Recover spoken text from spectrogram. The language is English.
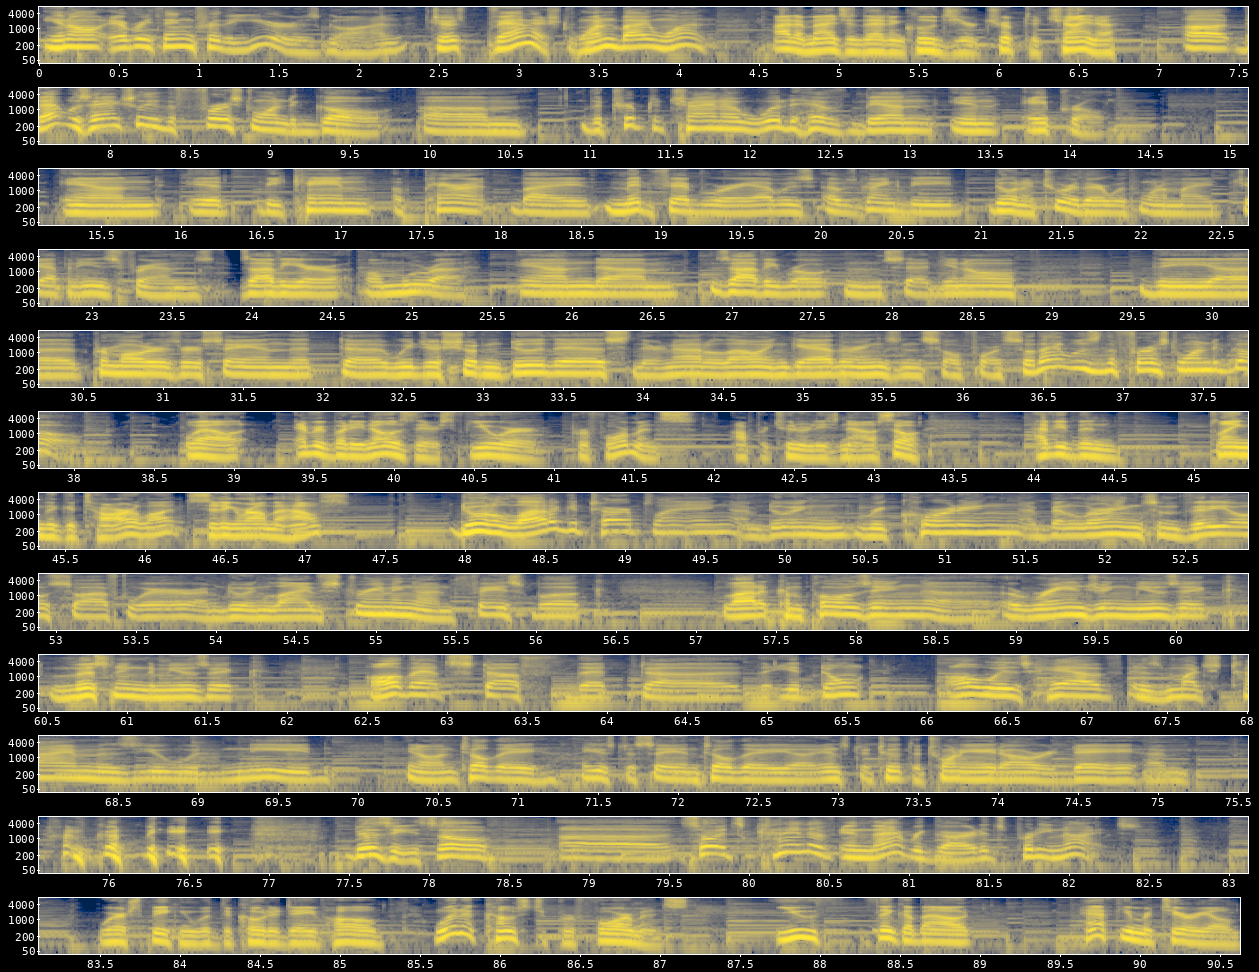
you know, everything for the year is gone, just vanished one by one. I'd imagine that includes your trip to China. Uh, that was actually the first one to go. Um, the trip to China would have been in April, and it became apparent by mid-February. I was I was going to be doing a tour there with one of my Japanese friends, Xavier Omura, and um, Zavi wrote and said, you know the uh, promoters are saying that uh, we just shouldn't do this. They're not allowing gatherings and so forth. So that was the first one to go. Well, everybody knows there's fewer performance opportunities now. So, have you been playing the guitar a lot, sitting around the house? Doing a lot of guitar playing. I'm doing recording. I've been learning some video software. I'm doing live streaming on Facebook a lot of composing, uh, arranging music, listening to music, all that stuff that uh, that you don't always have as much time as you would need. You know, until they, I used to say, until they uh, institute the 28-hour day, I'm I'm going to be busy. So, uh, so it's kind of in that regard, it's pretty nice. We're speaking with Dakota Dave Hull. When it comes to performance, you th- think about half your material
